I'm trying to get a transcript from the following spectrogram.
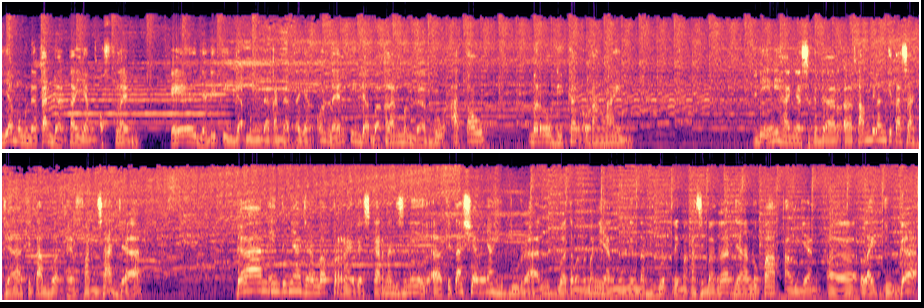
dia menggunakan data yang offline. Oke, jadi tidak menggunakan data yang online tidak bakalan mengganggu atau merugikan orang lain. Jadi ini hanya sekedar uh, tampilan kita saja, kita buat have saja dan intinya jangan baper ya guys, karena di sini uh, kita share-nya hiburan buat teman-teman yang mungkin terhibur. Terima kasih banget. Jangan lupa kalian uh, like juga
